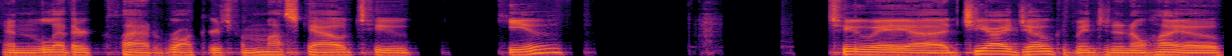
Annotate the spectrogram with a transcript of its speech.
and leather-clad rockers from Moscow to Kiev to a uh, GI Joe convention in Ohio.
